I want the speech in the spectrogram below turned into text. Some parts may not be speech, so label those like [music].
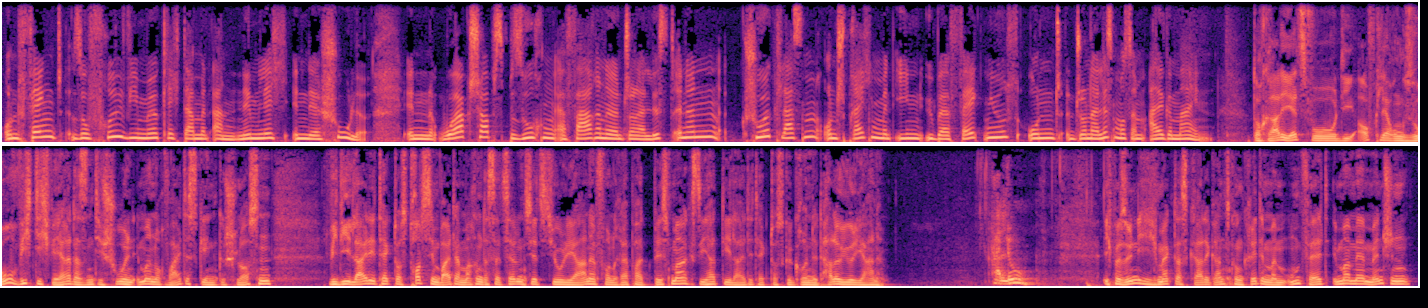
und fängt so früh wie möglich damit an, nämlich in der Schule. In Workshops besuchen erfahrene JournalistInnen Schulklassen und sprechen mit ihnen über Fake News und Journalismus im Allgemeinen. Doch gerade jetzt, wo die Aufklärung so wichtig wäre, da sind die Schulen immer noch weitestgehend geschlossen. Wie die Lie Detectors trotzdem weitermachen, das erzählt uns jetzt Juliane von Rappert Bismarck. Sie hat die Lie Detectors gegründet. Hallo Juliane. Hallo. Ich persönlich, ich merke das gerade ganz konkret in meinem Umfeld. Immer mehr Menschen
